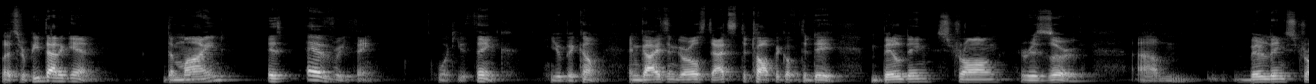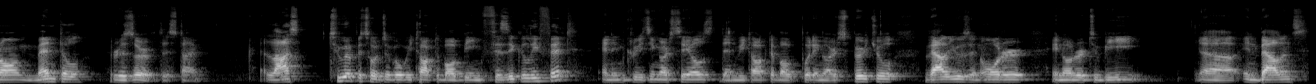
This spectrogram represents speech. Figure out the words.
Let's repeat that again. The mind is everything. What you think, you become. And guys and girls, that's the topic of the day building strong reserve. Um, building strong mental reserve this time. Last two episodes ago, we talked about being physically fit and increasing our sales. Then we talked about putting our spiritual values in order in order to be uh, in balance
